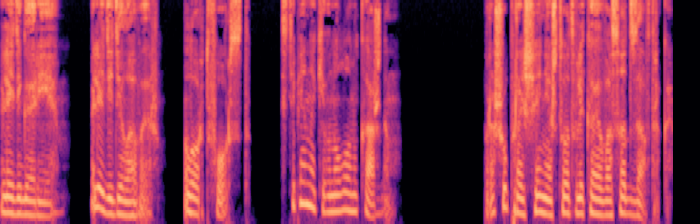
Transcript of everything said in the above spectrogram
«Леди Гария, леди Делавер, лорд Форст», — степенно кивнул он каждому. «Прошу прощения, что отвлекаю вас от завтрака,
